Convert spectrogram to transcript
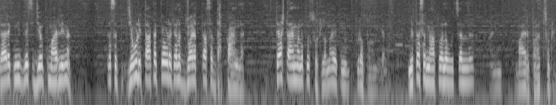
डायरेक्ट मी जशी जप मारली ना तसं जेवढी ताकद तेवढं त्याला जोरात तसा धपका आणला. त्याच टायमाला तो सुटला मग ऐकून पुढं पळून गेला. मी तसं नातवाला उचललं आणि बाहेर पळत सुटलो.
